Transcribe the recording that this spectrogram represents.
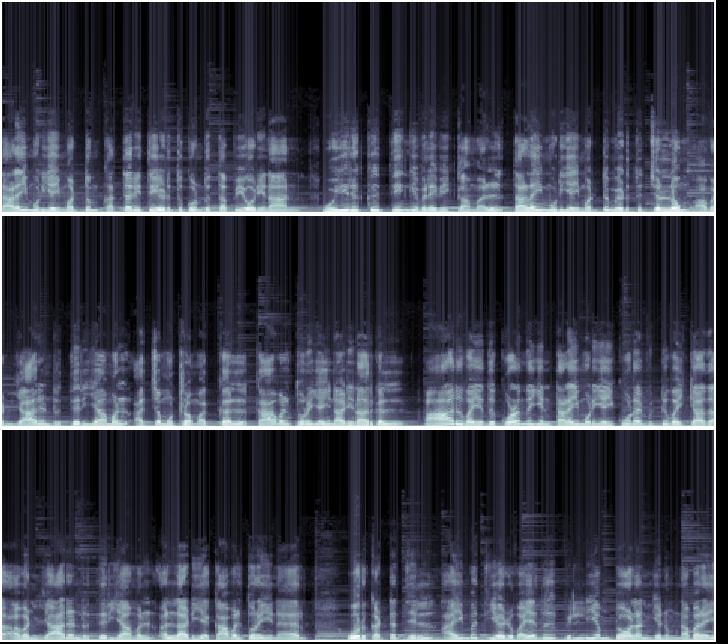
தலைமுடியை மட்டும் கத்தரித்து எடுத்துக்கொண்டு தப்பியோடினான் உயிருக்கு தீங்கு விளைவிக்காமல் தலைமுடியை மட்டும் எடுத்துச் செல்லும் அவன் யார் என்று தெரியாமல் அச்சமுற்ற மக்கள் காவல்துறையை நாடினார்கள். ஆறு வயது குழந்தையின் தலைமுடியை கூட விட்டு வைக்காத அவன் யார் என்று தெரியாமல் அல்லாடிய காவல்துறையினர் ஒரு கட்டத்தில் ஐம்பத்தி ஏழு வயது வில்லியம் டோலன் எனும் நபரை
